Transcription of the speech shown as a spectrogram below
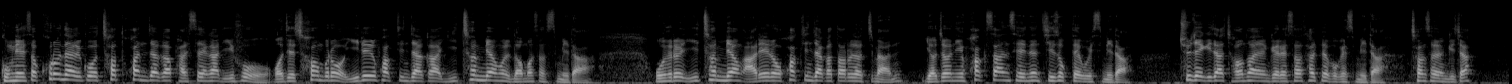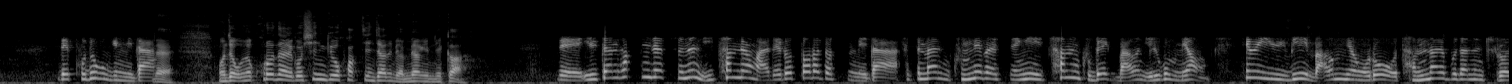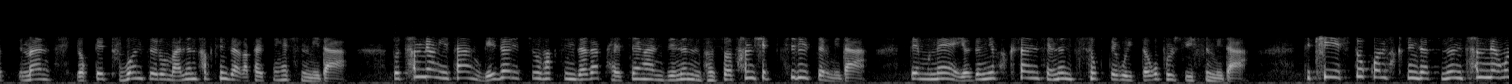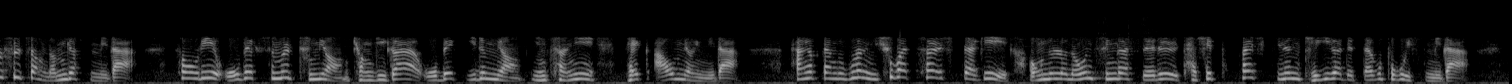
국내에서 코로나19 첫 환자가 발생한 이후 어제 처음으로 일일 확진자가 2,000명을 넘어섰습니다. 오늘은 2,000명 아래로 확진자가 떨어졌지만 여전히 확산세는 지속되고 있습니다. 취재 기자 전화 연결해서 살펴보겠습니다. 천서영 기자. 네, 보도국입니다. 네. 먼저 오늘 코로나19 신규 확진자는 몇 명입니까? 네, 일단 확진자 수는 2,000명 아래로 떨어졌습니다. 하지만 국내 발생이 1,947명, 해외 유입이 40명으로 전날보다는 줄었지만 역대 두 번째로 많은 확진자가 발생했습니다. 또 1,000명 이상 네 자릿수 확진자가 발생한 지는 벌써 37일째입니다. 때문에 여전히 확산세는 지속되고 있다고 볼 수 있습니다. 특히 수도권 확진자 수는 1,000명을 훌쩍 넘겼습니다. 서울이 522명, 경기가 570명, 인천이 109명입니다. 방역당국은 휴가철 시작이 억눌러 놓은 증가세를 다시 폭발시키는 계기가 됐다고 보고 있습니다.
